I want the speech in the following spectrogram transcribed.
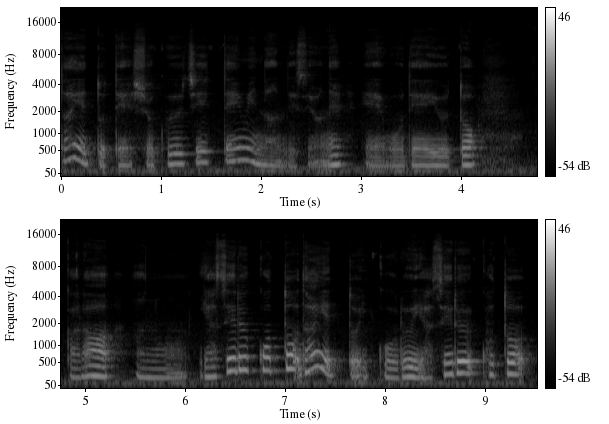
ダイエットって食事って意味なんですよね英語で言うと。からあの痩せることダイエットイコール痩せること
